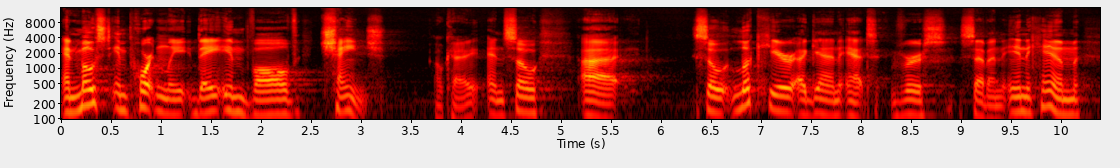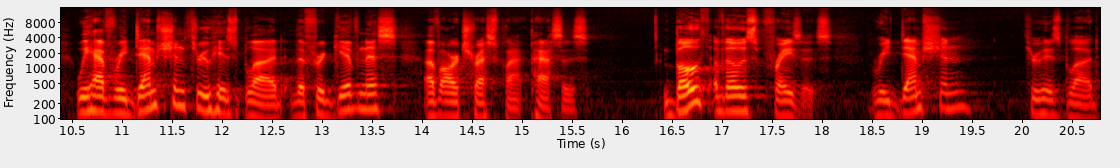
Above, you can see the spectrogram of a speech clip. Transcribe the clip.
and most importantly, they involve change. Okay? And so, uh, so look here again at verse 7. In him we have redemption through his blood, the forgiveness of our trespasses. Both of those phrases, redemption through his blood,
